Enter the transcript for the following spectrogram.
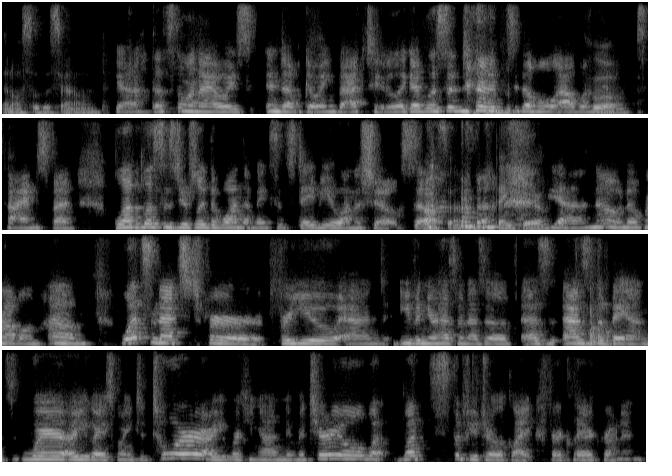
and also the sound. Yeah that's the one i always end up going back to. Like i've listened to the whole album cool. times but bloodless is usually the one that makes its debut on the show so. Awesome. Thank you. Yeah no no problem. Um what's next for for you and even your husband as a as as the band? Where are you guys going to tour? Are you working on new material? What what's the future look like for claire cronin?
